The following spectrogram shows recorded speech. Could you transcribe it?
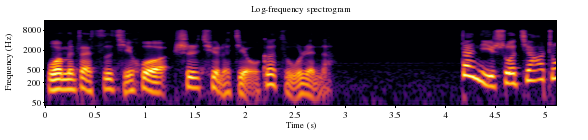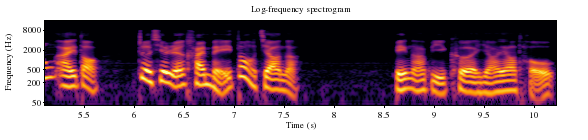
我们在斯奇霍失去了九个族人呢。但你说家中哀悼，这些人还没到家呢。”宾拿比克摇摇头。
